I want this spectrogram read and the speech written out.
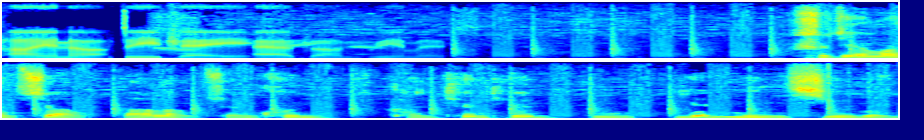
China DJ Adam Remix。世间万象，朗朗乾坤，看天天读人民新闻。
